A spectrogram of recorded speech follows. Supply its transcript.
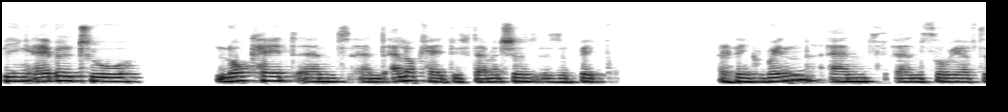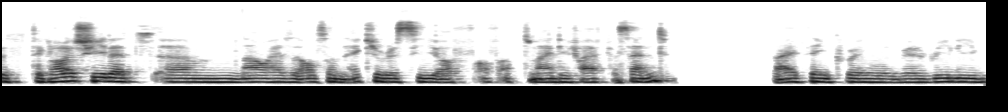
being able to locate and and allocate these damages is a big I think win and and so we have this technology that um, now has also an accuracy of, of up to 95%. I think will will really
